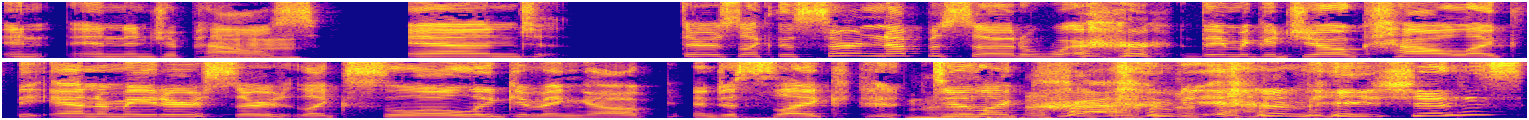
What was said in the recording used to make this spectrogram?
in in Ninja Pals and there's like this certain episode where they make a joke how like the animators are like slowly giving up and just like do like crappy animations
